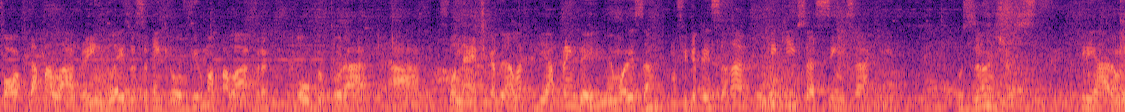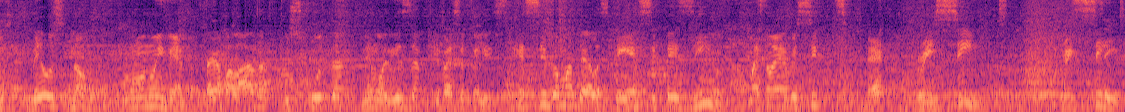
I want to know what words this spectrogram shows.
foco da palavra. Em inglês você tem que ouvir uma palavra ou procurar a fonética dela e aprender, memorizar. Não fica pensando, ah, por que, que isso é assim? Será que os anjos criaram isso. Deus, não, não, inventa. Pega a palavra, escuta, memoriza e vai ser feliz. Recibo é uma delas. Tem esse pezinho, mas não é receipt, é receipt. Receipt.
